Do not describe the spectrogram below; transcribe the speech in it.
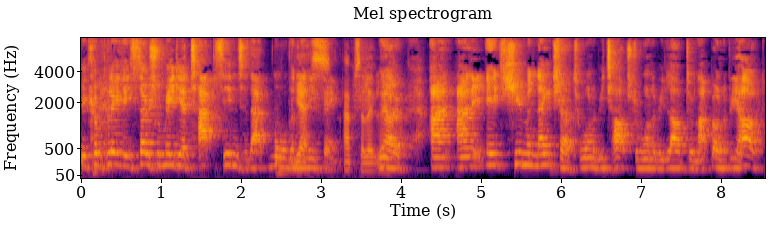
it completely social media taps into that more than Yes, anything. absolutely. You know, and and it, it's human nature to want to be touched and want to be loved and like, want to be hugged.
